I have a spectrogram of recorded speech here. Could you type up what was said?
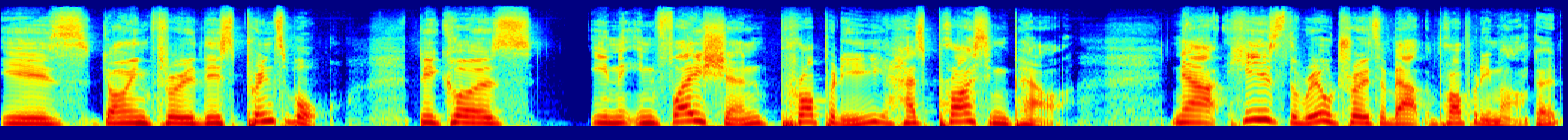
is going through this principle. because in inflation, property has pricing power. Now, here's the real truth about the property market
